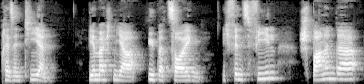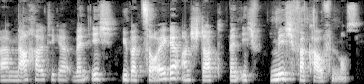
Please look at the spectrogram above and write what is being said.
präsentieren. Wir möchten ja überzeugen. Ich finde es viel spannender, ähm, nachhaltiger, wenn ich überzeuge, anstatt wenn ich mich verkaufen muss.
